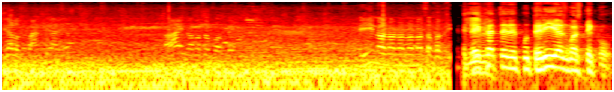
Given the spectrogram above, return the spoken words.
Mira los fans, mira Dios. Ay, no, no soporté. Sí, no, no, no, no, no soporté. Déjate de puterías, Huasteco.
